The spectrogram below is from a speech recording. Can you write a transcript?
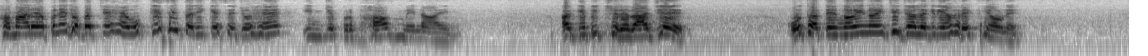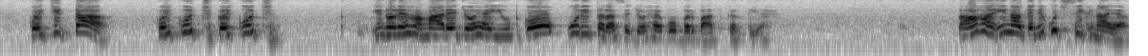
हमारे अपने जो बच्चे हैं, वो किसी तरीके से जो है, इनके प्रभाव में ना आए। अग्नि पिछड़े राज्य ते नई नई चीज़ें लग रही हर थी उन्हें। कोई चिट्टा, कोई कुछ कोई कुछ। इन्होंने हमारे जो है यूथ को पूरी तरह से जो है वो बर्बाद कर दिया है। तो हाँ इन आते कुछ सीखना आया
